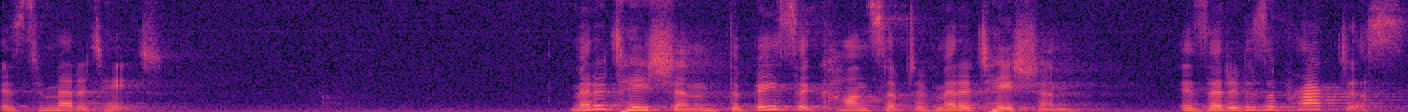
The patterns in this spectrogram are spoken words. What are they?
is to meditate. Meditation, the basic concept of meditation, is that it is a practice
